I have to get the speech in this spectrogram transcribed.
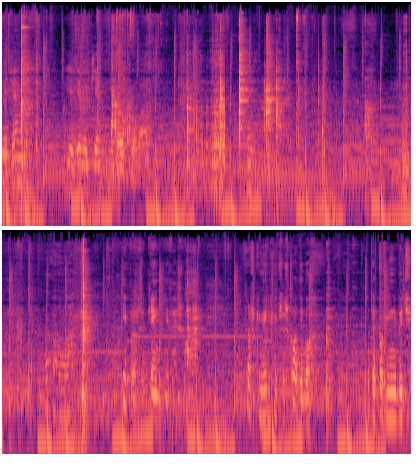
jedziemy. Jedziemy pięknie dookoła. I proszę, pięknie weszło. Troszkę mieliśmy przeszkody, bo tutaj powinny być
